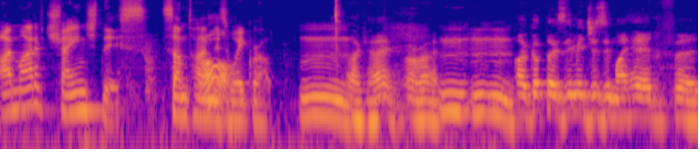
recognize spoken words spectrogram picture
I might have changed this sometime this Oh. week, Rob. Mm. Okay, all right. Mm, mm, I've got those images in my head for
